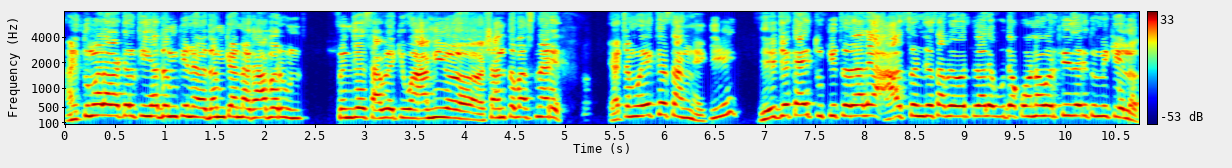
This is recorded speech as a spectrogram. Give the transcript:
आणि तुम्हाला वाटेल की ह्या धमकीनं धमक्यांना घाबरून संजय सावळे किंवा आम्ही अं, शांत बसणार आहेत. याच्यामुळे एकच सांगणे की हे जे काही चुकीचं झालंय आज संजय साबळेवरती झालं उद्या कोणावरती जरी तुम्ही केलं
